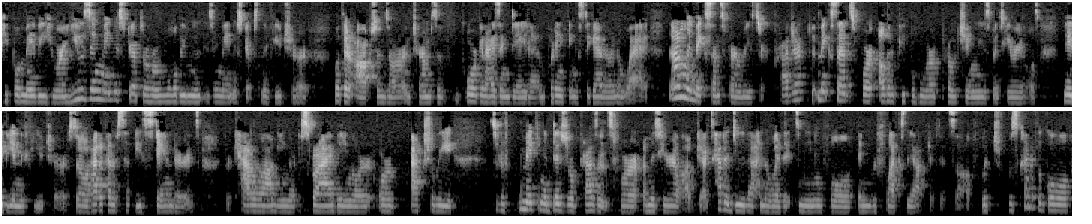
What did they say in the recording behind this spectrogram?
people maybe who are using manuscripts or who will be using manuscripts in the future what their options are in terms of organizing data and putting things together in a way. Not only makes sense for a research project but makes sense for other people who are approaching these materials maybe in the future. So how to kind of set these standards for cataloging or describing or, or actually sort of making a digital presence for a material object, how to do that in a way that's meaningful and reflects the object itself, which was kind of a goal,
